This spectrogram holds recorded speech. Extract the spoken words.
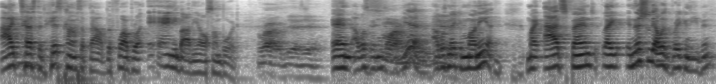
I tested his concept out before I brought anybody else on board. Right. Yeah. Yeah. And I was getting, Smart yeah, move, I was making money. My ad spend, like initially I was breaking even,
